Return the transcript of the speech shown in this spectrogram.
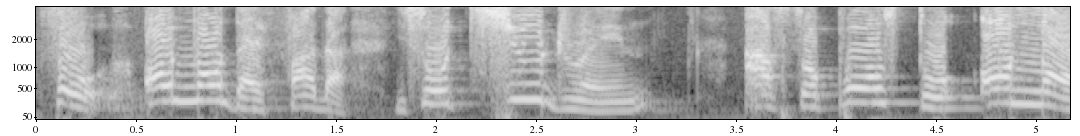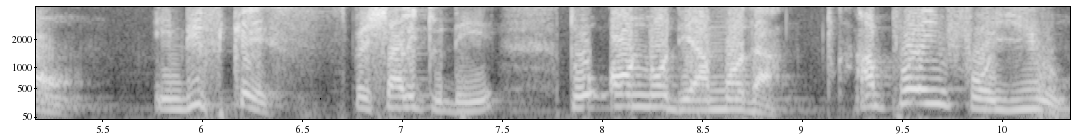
So honor thy father. So children are supposed to honor in this case especially today to honor their mother. I'm praying for you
